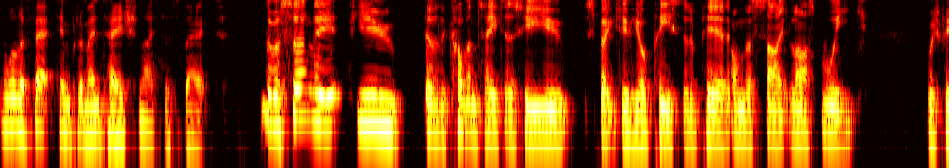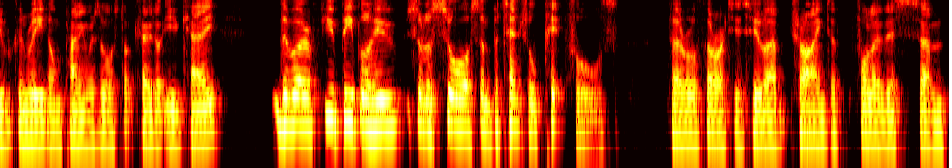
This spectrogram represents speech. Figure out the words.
will affect implementation, I suspect. There were certainly a few of the commentators who you spoke to for your piece that appeared on the site last week, which people can read on planningresource.co.uk. There were a few people who sort of saw some potential pitfalls for authorities who are trying to follow this um,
